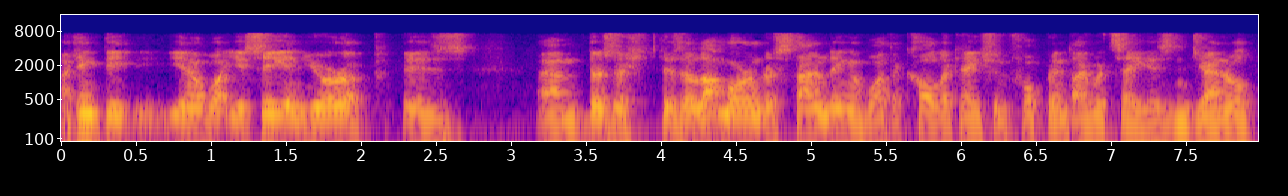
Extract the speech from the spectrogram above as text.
I think the, you know, what you see in Europe is um, there's a there's a lot more understanding of what the co-location footprint I would say is in general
